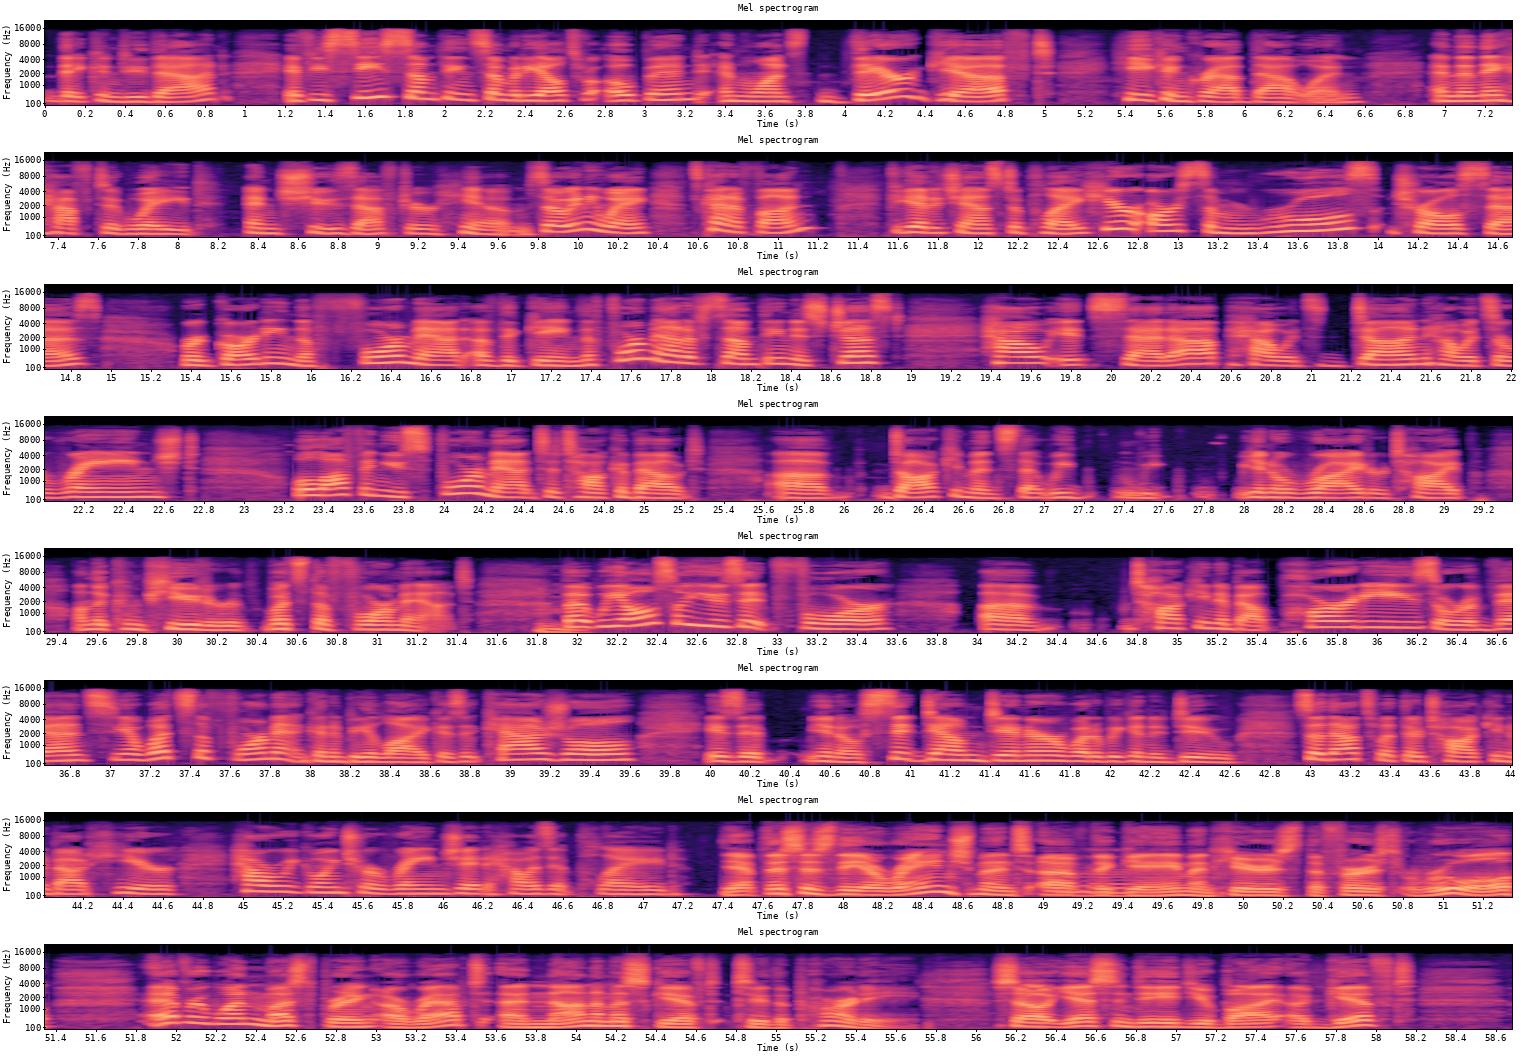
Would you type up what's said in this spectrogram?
they can do that. If he sees something somebody else opened and wants their gift, he can grab that one and then they have to wait and choose after him. So, anyway, it's kind of fun if you get a chance to play. Here are some rules, Charles says. Regarding the format of the game. The format of something is just how it's set up, how it's done, how it's arranged we'll often use format to talk about uh, documents that we we you know write or type on the computer. What's the format? Hmm. But we also use it for uh, talking about parties or events, you know, what's the format going to be like? Is it casual? Is it, you know, sit down dinner? What are we going to do? So that's what they're talking about here. How are we going to arrange it? How is it played? Yep, this is the arrangement of mm -hmm. the mm-hmm. game, and here's the first rule everyone must bring a wrapped anonymous gift to the party. So, yes, indeed, you buy a gift.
